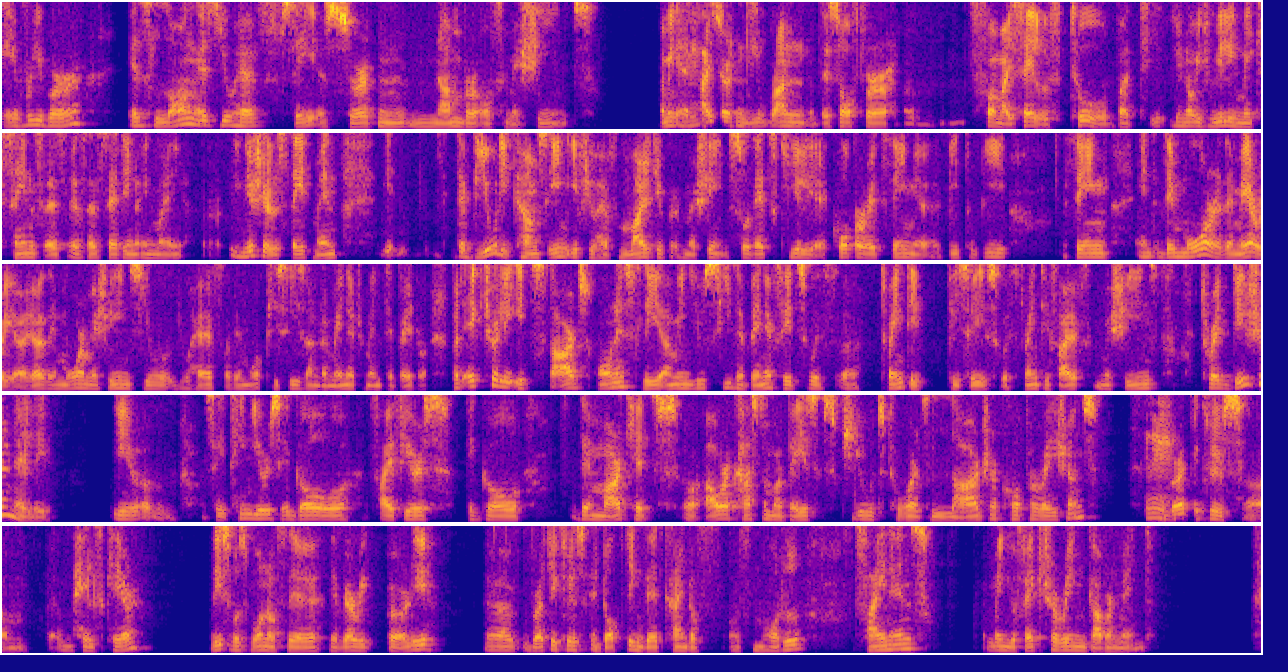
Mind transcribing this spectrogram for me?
everywhere as long as you have, say, a certain number of machines. I mean, mm-hmm. I certainly run the software for myself too, but you know, it really makes sense, as as I said in in my initial statement. It, the beauty comes in if you have multiple machines. So that's clearly a corporate thing, a B2B thing. And the more the merrier yeah the more machines you you have or the more pcs under management the better. But actually it starts honestly i mean you see the benefits with uh, 20 pcs with 25 machines. Traditionally you know, say 10 years ago 5 years ago the markets or our customer base skewed towards larger corporations mm. verticals um, healthcare this was one of the, the very early uh, verticals adopting that kind of, of model finance, manufacturing, government.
